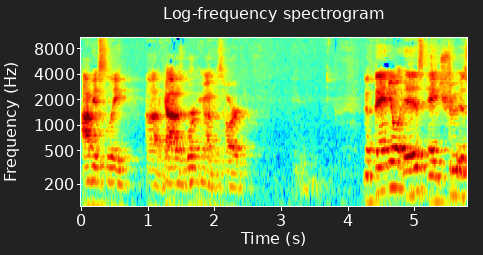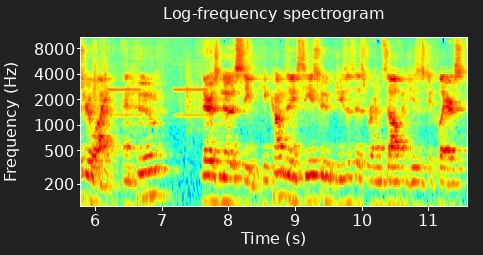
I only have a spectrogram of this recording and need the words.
obviously uh, God is working on his heart. Nathanael is a true Israelite in whom there is no deceit. He comes and he sees who Jesus is for himself, and Jesus declares,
